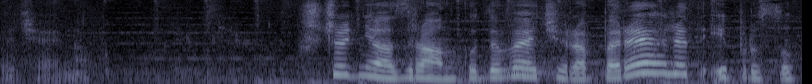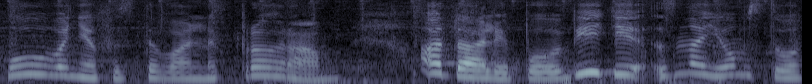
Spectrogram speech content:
звичайно. Щодня зранку до вечора перегляд і прослуховування фестивальних програм. А далі по обіді знайомство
